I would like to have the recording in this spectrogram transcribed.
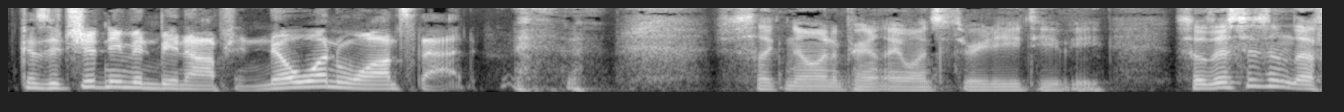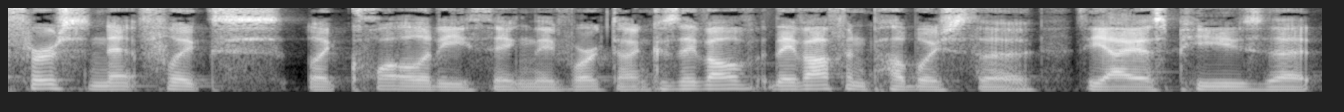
because it shouldn't even be an option. No one wants that. Just like no one apparently wants 3D TV. So this isn't the first Netflix like quality thing they've worked on because they've all they've often published the the ISPs that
